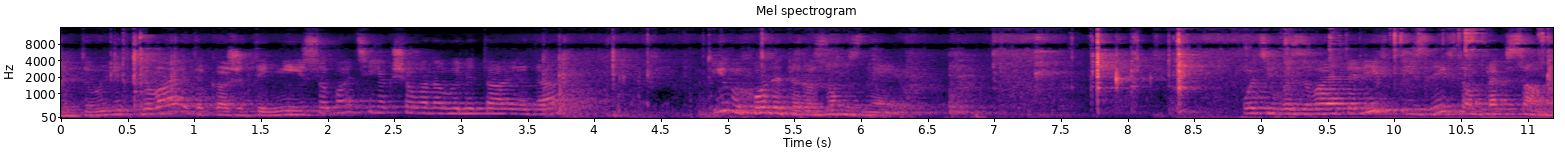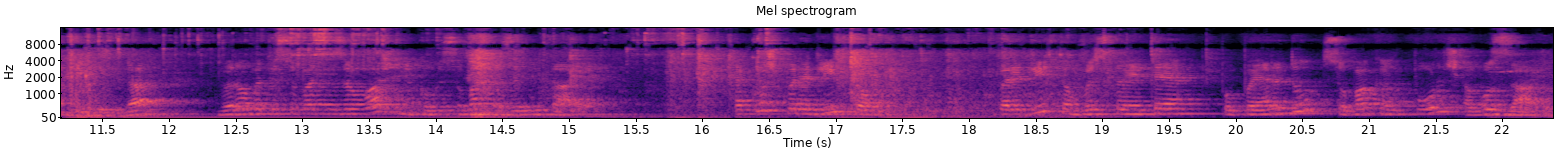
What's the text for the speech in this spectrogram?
Тобто ви відкриваєте, кажете ні собаці, якщо вона вилітає, да, і виходите разом з нею. Потім визиваєте ліфт і з ліфтом так само ліфт, да? Ви робите собаці зауваження, коли собака залітає. Також перед ліфтом, перед ліфтом ви стоїте попереду, собака поруч або ззаду.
